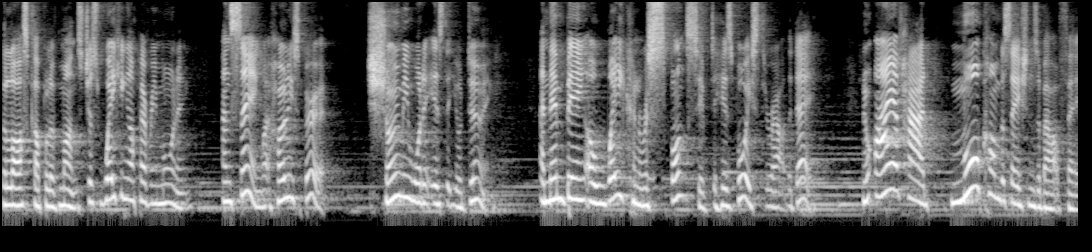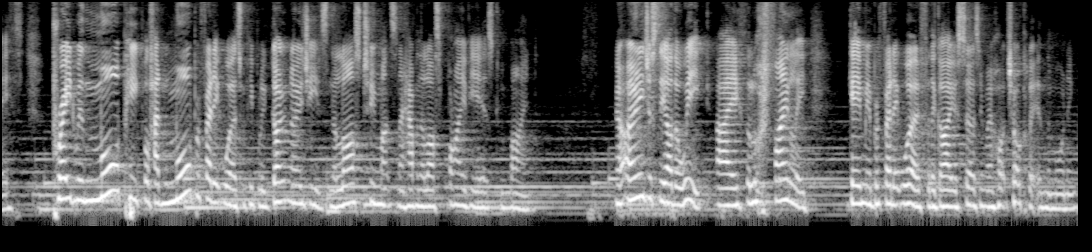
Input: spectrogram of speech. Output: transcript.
the last couple of months, just waking up every morning and saying, like, Holy Spirit, show me what it is that you're doing. And then being awake and responsive to his voice throughout the day. You know, I have had more conversations about faith, prayed with more people, had more prophetic words for people who don't know Jesus in the last two months than I have in the last five years combined. You know, only just the other week, I, the Lord finally gave me a prophetic word for the guy who serves me my hot chocolate in the morning.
